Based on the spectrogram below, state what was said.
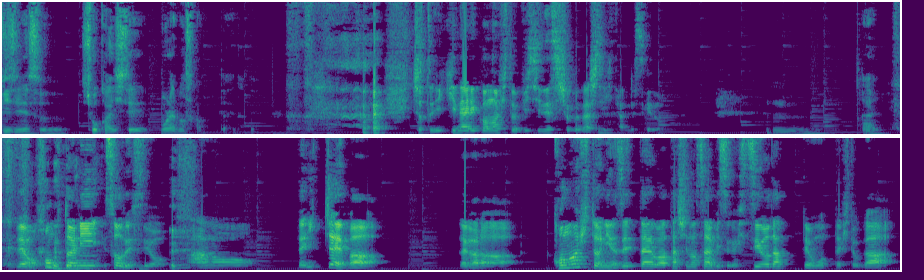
ビジネス紹介してもらえますか？みたいなね。ちょっといきなりこの人ビジネス職出してきたんですけど。うん。はい。でも本当に そうですよ。あの、で言っちゃえば、だから、この人には絶対私のサービスが必要だって思った人が、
